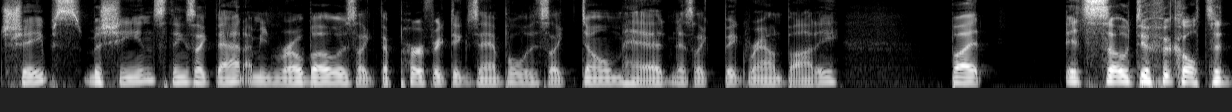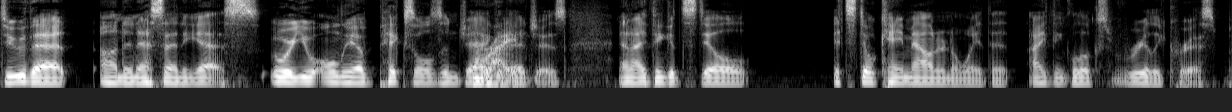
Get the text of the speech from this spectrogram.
shapes, machines, things like that. I mean, Robo is like the perfect example with his like dome head and his like big round body. But it's so difficult to do that on an SNES where you only have pixels and jagged Right. edges. And I think it's still it still came out in a way that I think looks really crisp.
